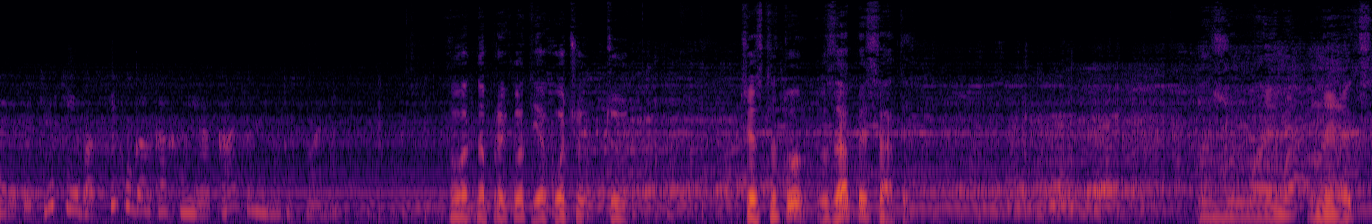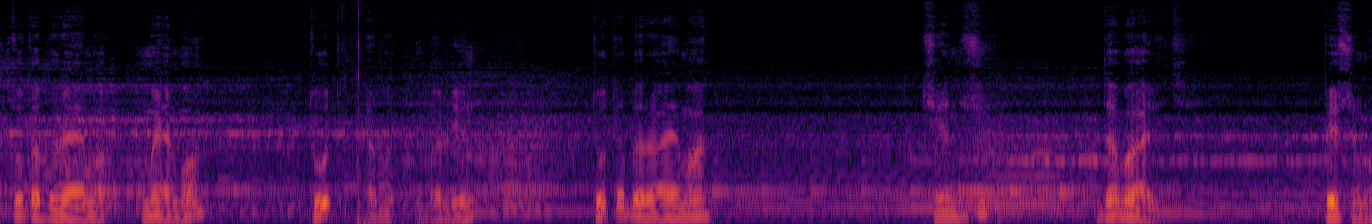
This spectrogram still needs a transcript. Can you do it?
Тюркии во всех уголках мира каждую минуту с вами. От, наприклад, я хочу цю частоту записати. Нажимаємо Next, тут обираємо Memo, тут, блін, тут обираємо Change, добавить. Пишемо,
